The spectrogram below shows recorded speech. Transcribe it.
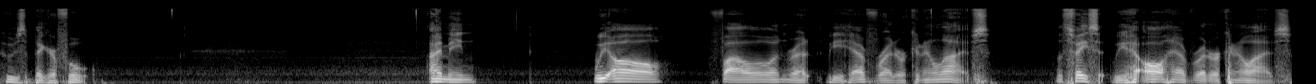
Who's the bigger fool? I mean, we all follow and re- we have rhetoric in our lives. Let's face it, we all have rhetoric in our lives.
